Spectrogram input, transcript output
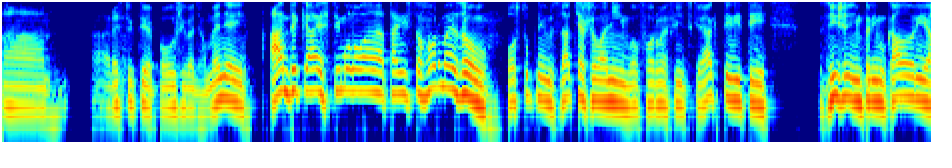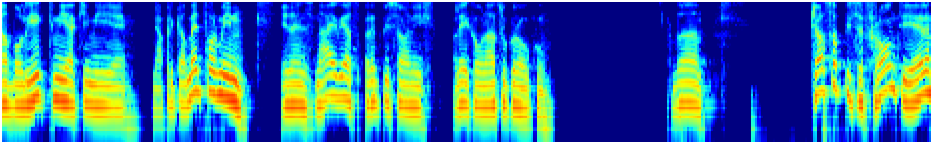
a respektíve používať ho menej. AMPK je stimulovaná takisto hormézou, postupným zaťažovaním vo forme fyzickej aktivity, znížením príjmu kalórií alebo liekmi, akými je napríklad metformín, jeden z najviac predpisovaných liekov na cukrovku. V časopise Frontier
